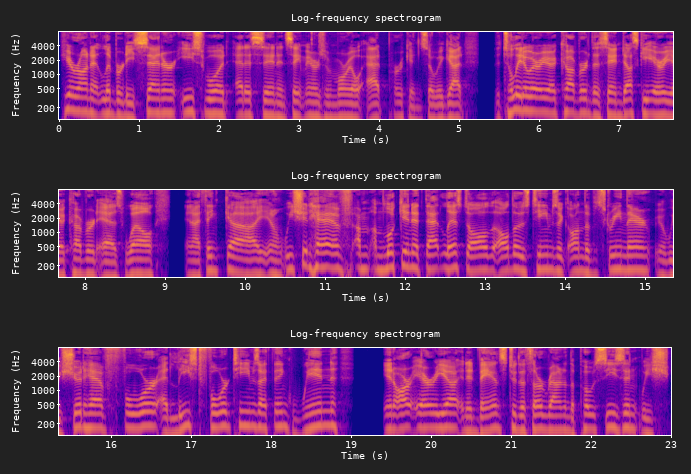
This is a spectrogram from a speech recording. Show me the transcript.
Huron at Liberty Center, Eastwood, Edison, and St. Mary's Memorial at Perkins. So we got the Toledo area covered, the Sandusky area covered as well. And I think uh, you know we should have. I'm, I'm looking at that list, all all those teams on the screen there. We should have four, at least four teams. I think win in our area and advance to the third round of the postseason. We sh-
